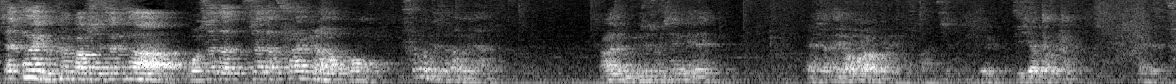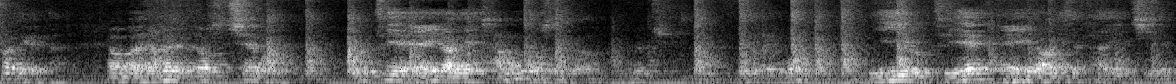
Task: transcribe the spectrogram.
세타의 극한값을 세타 뭐 세타 세타 프라임이라 하고 풀면 되잖아 그냥. 아 근데 문제 좀 생기네. 야, 세타 0을 하고 있는 거 맞지? 뒤져버려. 그래서 풀어야 되겠다. 야, 엄마 양을 역수 취해봐. 루트에 A 더하기 잘못 넣었으니까 이렇게 되고 이 루트에 A 더하기 세타 H 되고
